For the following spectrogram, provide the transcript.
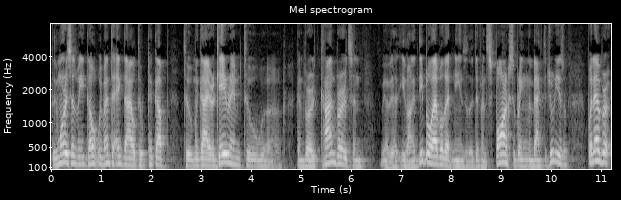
the Gemara says we go, we went to exile to pick up, to Megayer Gerim, to uh, convert converts, and you know, even on a deeper level, that means the different sparks to bring them back to Judaism, whatever.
